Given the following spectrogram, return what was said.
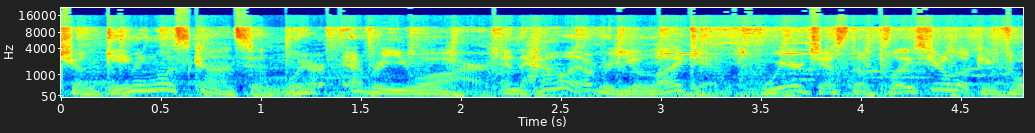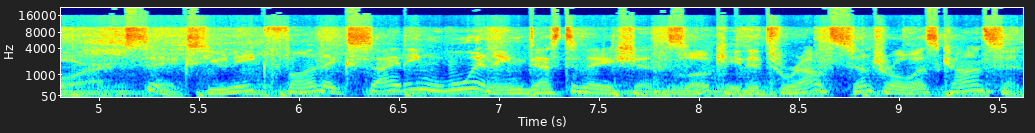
Chunk Gaming Wisconsin, wherever you are and however you like it, we're just the place you're looking for. Six unique, fun, exciting, winning destinations located throughout central Wisconsin.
